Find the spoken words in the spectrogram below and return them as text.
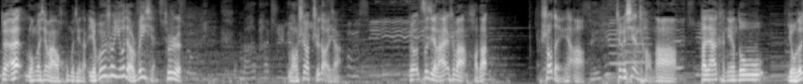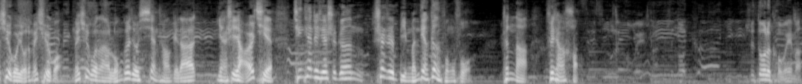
对，哎，龙哥先把护目镜戴，也不是说有点危险，就是老师要指导一下，就自己来是吧？好的，稍等一下啊，这个现场呢，大家肯定都有的去过，有的没去过，没去过呢，龙哥就现场给大家。演示一下，而且今天这些是跟甚至比门店更丰富，真的非常好。是多了口味吗？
